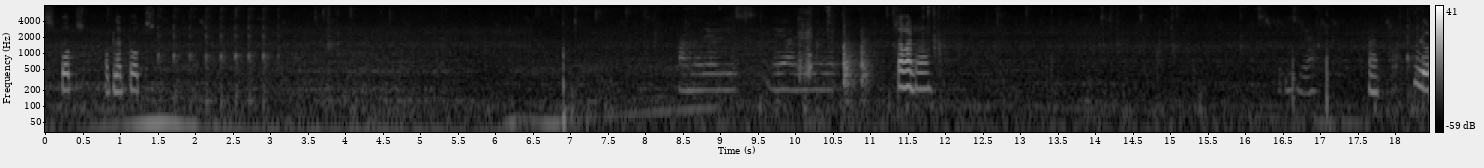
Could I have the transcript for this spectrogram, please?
Hab nix Bots. Hab nicht Bots. Family Realist, Real, Sorry da. Ist wer? Hallo.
